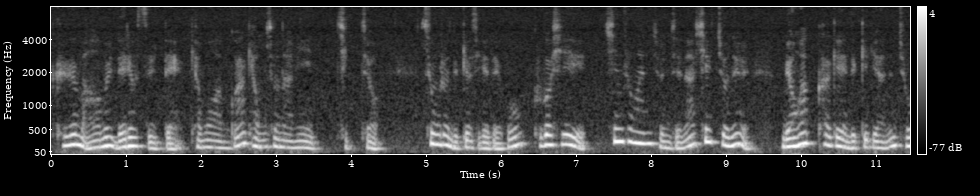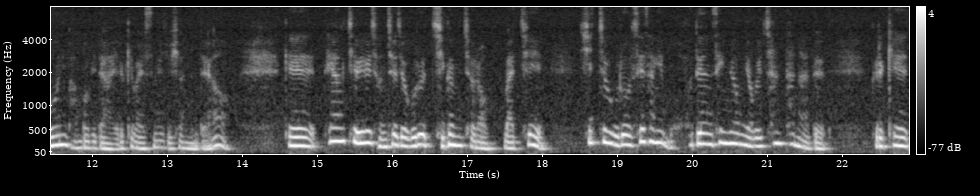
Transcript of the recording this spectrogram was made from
그 마음을 내렸을 때 겸허함과 겸손함이 직접 숨으로 느껴지게 되고 그것이 신성한 존재나 실존을 명확하게 느끼게 하는 좋은 방법이다 이렇게 말씀해 주셨는데요. 이렇게 태양치위를 전체적으로 지금처럼 마치 시적으로 세상의 모든 생명력을 찬탄하듯 그렇게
